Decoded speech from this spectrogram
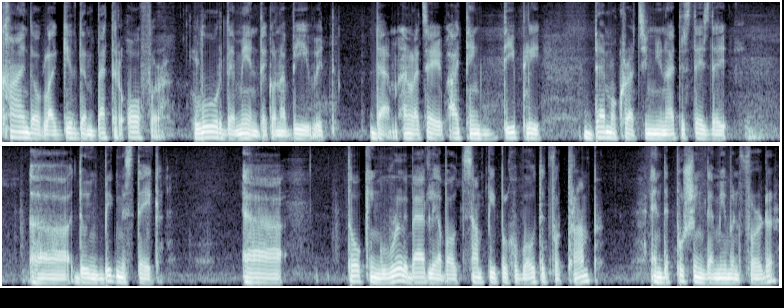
kind of like give them better offer, lure them in, they're gonna be with them. And let's say I think deeply Democrats in the United States they uh, doing big mistake uh, talking really badly about some people who voted for Trump and they're pushing them even further.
